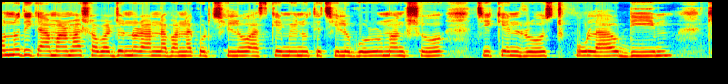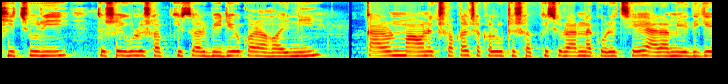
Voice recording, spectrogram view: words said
অন্যদিকে আমার মা সবার জন্য রান্না বান্না করছিল। আজকের মেনুতে ছিল গরুর মাংস চিকেন রোস্ট পোলাও, ডিম, খিচুড়ি, তো সেগুলো সব কিছু আর ভিডিও করা হয়নি। কারণ মা অনেক সকাল সকাল উঠে সব কিছু রান্না করেছে, আর আমি এদিকে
